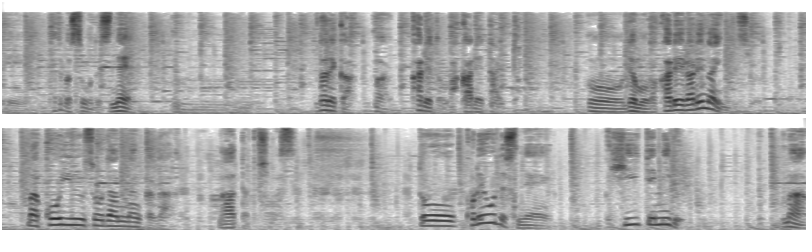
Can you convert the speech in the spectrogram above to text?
えー例えばそうですね。うーん誰か、まあ、彼と別れたいと。うんでも別れられないんですよ。と、まあ、こういう相談なんかが、まあ、あったとします。とこれをですね引いてみる。まあ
